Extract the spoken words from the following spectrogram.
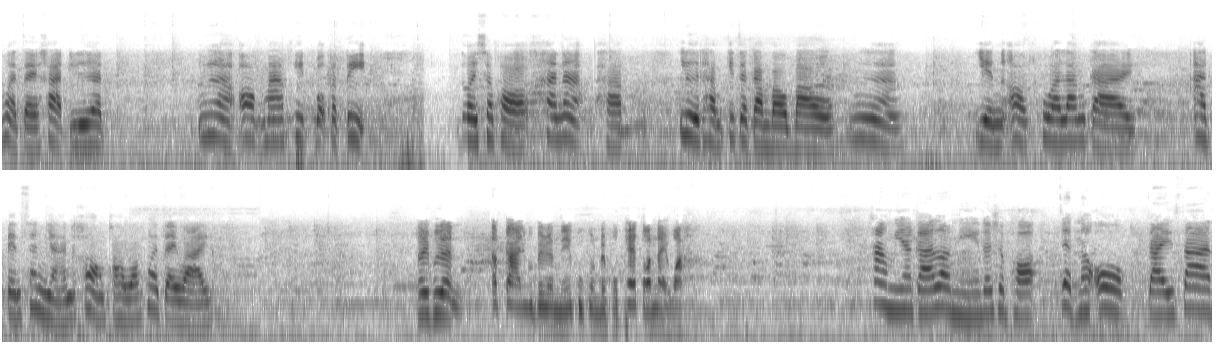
หัวใจขาดเลือดเหงื่อออกมาผิดปกติ โดยเฉพาะขณะพัก หรือทำกิจกรรมเบาๆเหงื่อเย็นออกทั่วร่างกาย อาจเป็นสัญญาณของภาวะหัวใจวาย เฮ้ยเพื่อน อาการกูเป็นแบบนี้กูควรไปพบแพทย์ตอนไหนวะ หากมีอาการเหล่านี้โดยเฉพาะเจ็บหน้าอก ใจสั้น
